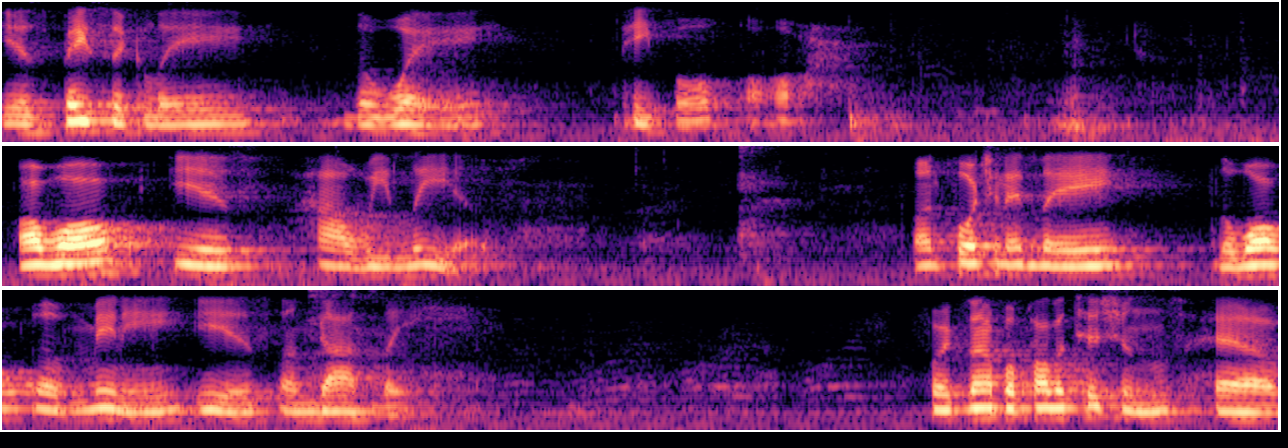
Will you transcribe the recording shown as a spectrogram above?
is basically the way people are. Our walk is how we live. Unfortunately, the walk of many is ungodly. For example, politicians have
